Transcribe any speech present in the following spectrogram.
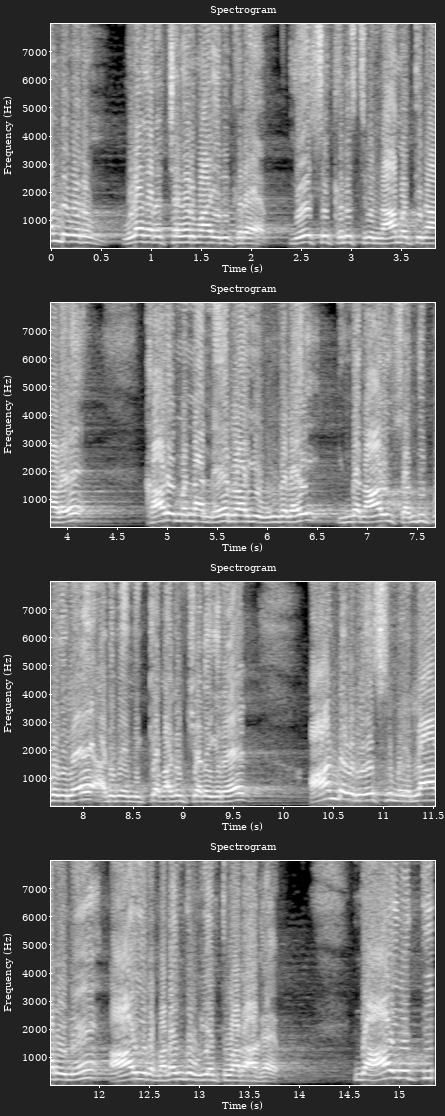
ஆண்டவரும் உலக ரட்சகருமாய் இருக்கிற இயேசு கிறிஸ்துவின் நாமத்தினாலே காலை மன்னா நேராகி உங்களை இந்த நாளில் சந்திப்பதிலே அடிமை மிக்க மகிழ்ச்சி அடைகிறேன். ஆண்டவர் இயேசு எல்லாரையுமே ஆயிரம் மடங்கு உயர்த்துவாராக. இந்த ஆயிரத்தி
